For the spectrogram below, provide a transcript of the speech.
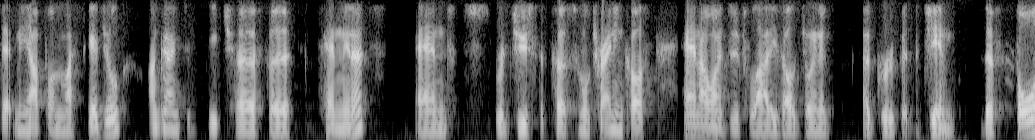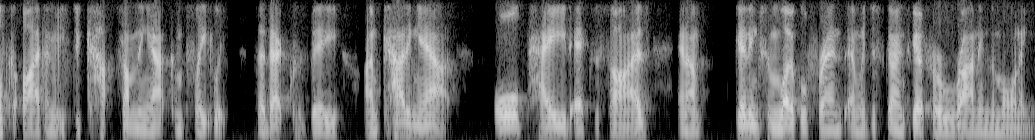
set me up on my schedule. I'm going to ditch her for 10 minutes and reduce the personal training cost, and I won't do Pilates. I'll join a, a group at the gym. The fourth item is to cut something out completely. So that could be I'm cutting out all paid exercise and I'm getting some local friends and we're just going to go for a run in the morning.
